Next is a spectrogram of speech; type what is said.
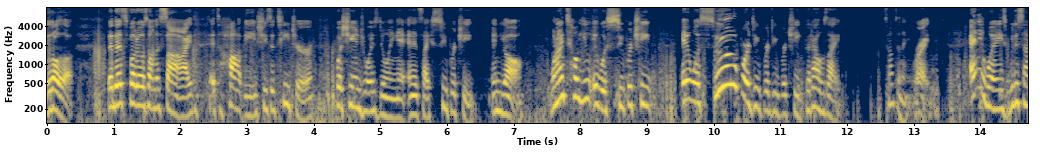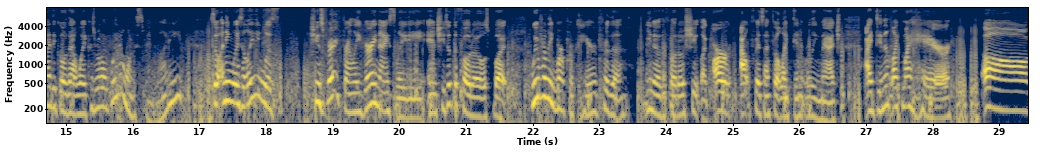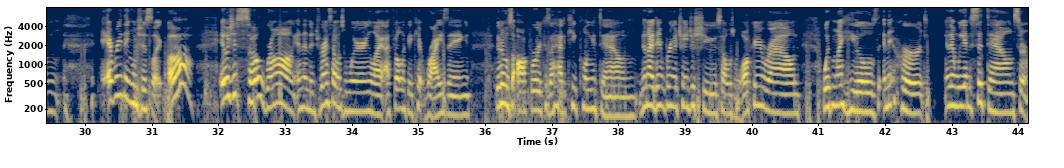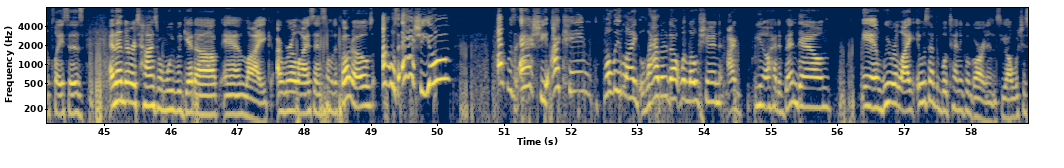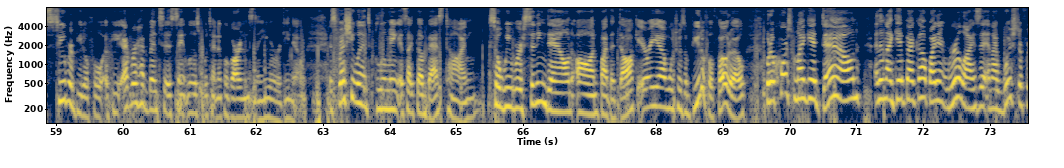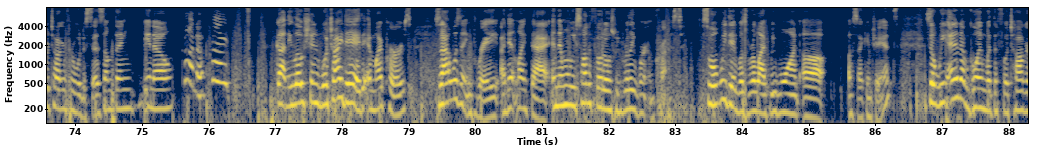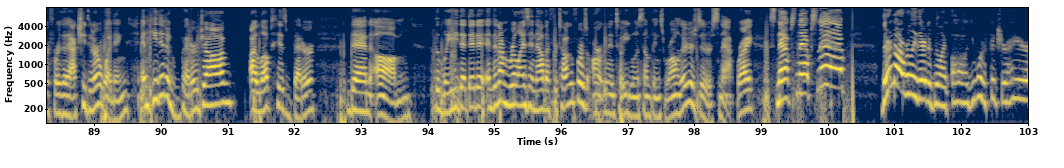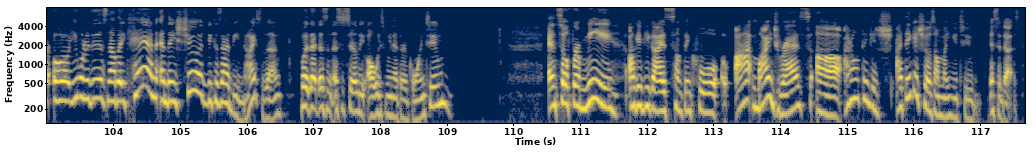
that does photos on the side. It's a hobby. She's a teacher, but she enjoys doing it, and it's like super cheap. And y'all, when I tell you it was super cheap, it was super duper duper cheap. But I was like, something ain't right. Anyways, we decided to go that way because we're like, we don't want to spend money. So, anyways, the lady was, she was very friendly, very nice lady, and she took the photos, but we really weren't prepared for the, you know, the photo shoot. Like our outfits, I felt like didn't really match. I didn't like my hair. Um, everything was just like, oh, it was just so wrong. And then the dress I was wearing, like, I felt like it kept rising. Then it was awkward because I had to keep pulling it down. Then I didn't bring a change of shoes. So I was walking around with my heels and it hurt. And then we had to sit down certain places. And then there were times when we would get up and like I realized in some of the photos, I was ashy, y'all. I was ashy. I came fully like lathered up with lotion. I, you know, had to bend down and we were like, it was at the Botanical Gardens, y'all, which is super beautiful. If you ever have been to St. Louis Botanical Gardens, then you already know. Especially when it's blooming, it's like the best time. So we were sitting down on by the dock area, which was a beautiful photo. But of course, when I get down and then I get back up, I didn't realize it. And I wish the photographer would have said something, you know, kind of, hey, got any lotion, which I did in my purse. So that wasn't great. I didn't like that. And then when we saw the photos, we really weren't impressed. So what we did was we're like, we want uh a second chance. So we ended up going with the photographer that actually did our wedding, and he did a better job. I loved his better than um the lady that did it. And then I'm realizing now that photographers aren't going to tell you when something's wrong. They're just there to snap, right? Snap, snap, snap. They're not really there to be like, oh, you want to fix your hair? Oh, you want to do this? Now they can and they should because that'd be nice of them. But that doesn't necessarily always mean that they're going to. And so for me, I'll give you guys something cool. I, my dress, uh, I don't think it, sh- I think it shows on my YouTube. Yes, it does.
